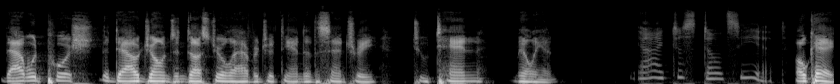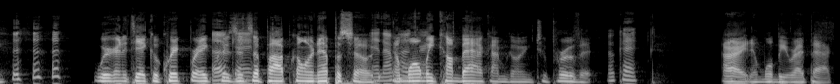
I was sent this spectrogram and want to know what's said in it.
that would push the Dow Jones Industrial Average at the end of the century to 10 million. Yeah, I just don't see it. Okay. We're going to take a quick break because Okay. it's a popcorn episode. And I'm when we come back, I'm going to prove it. Okay. All right. And we'll be right back.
